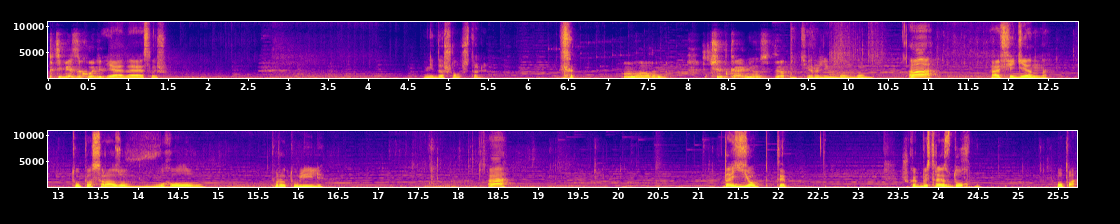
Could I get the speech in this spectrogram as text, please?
К тебе заходит. Я, да, я слышу. Не дошел, что ли? Ну, чутка не успел. Тирлим бом бом. А! Офигенно. Тупо сразу в голову протулили. А! Да ёпты. Что, как быстро я сдохну. Опа.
